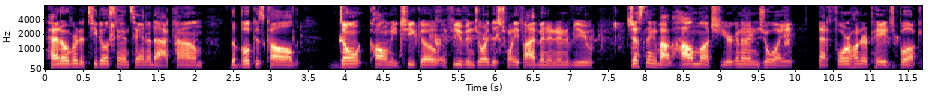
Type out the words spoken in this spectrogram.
head over to TitoSantana.com. The book is called Don't Call Me Chico. If you've enjoyed this 25 minute interview, just think about how much you're going to enjoy that 400 page book.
